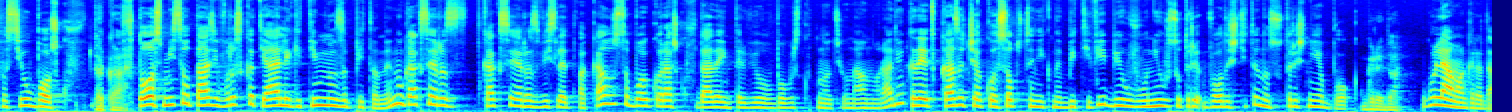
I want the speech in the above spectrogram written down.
Васил Бошков. Така. В този смисъл тази връзка тя е легитимна за питане, но как се, раз, как се разви след това казуса, Бойко Рашков даде интервю в Българското национално радио, където каза, че ако е собственик на BTV, би уволнил сутре, водещите на сутрешния блок. Греда. Голяма града.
